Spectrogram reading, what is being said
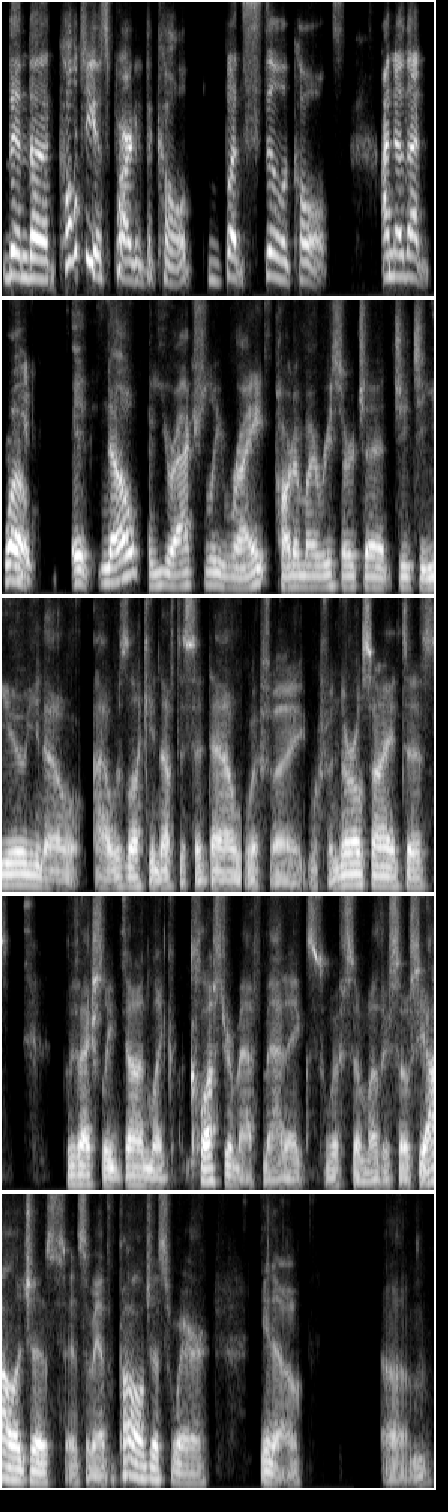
than the cultiest part of the cult, but still a cult. I know that. Well, you know, it no, you're actually right. Part of my research at GTU, you know, I was lucky enough to sit down with a with a neuroscientist who's actually done like cluster mathematics with some other sociologists and some anthropologists where, you know, um,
